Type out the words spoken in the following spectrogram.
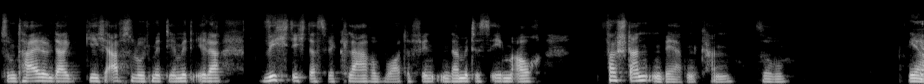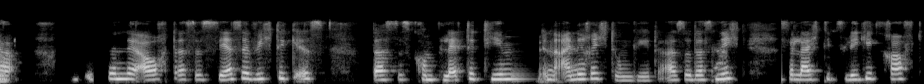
zum Teil, und da gehe ich absolut mit dir mit, Ela, wichtig, dass wir klare Worte finden, damit es eben auch verstanden werden kann. So. Ja. ja. Ich finde auch, dass es sehr, sehr wichtig ist, dass das komplette Team in eine Richtung geht. Also, dass nicht vielleicht die Pflegekraft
